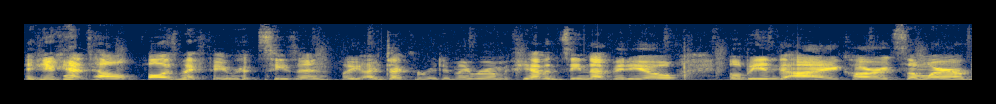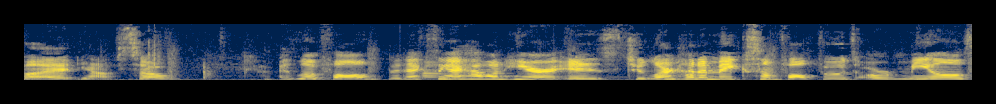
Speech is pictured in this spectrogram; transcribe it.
If you can't tell, fall is my favorite season. Like, I decorated my room. If you haven't seen that video, it'll be in the iCard somewhere. But yeah, so I love fall. The next thing I have on here is to learn how to make some fall foods or meals.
